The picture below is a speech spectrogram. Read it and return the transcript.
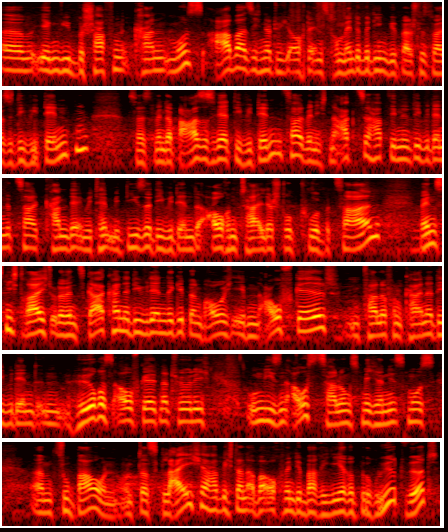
ähm, irgendwie beschaffen kann, muss, aber sich natürlich auch der Instrumente bedienen, wie beispielsweise Dividenden. Das heißt, wenn der Basiswert Dividenden zahlt, wenn ich eine Aktie habe, die eine Dividende zahlt, kann der Emittent mit dieser Dividende auch einen Teil der Struktur bezahlen. Wenn es nicht reicht oder wenn es gar keine Dividende gibt, dann brauche ich eben ein Aufgeld, im Falle von keiner Dividende ein höheres Aufgeld natürlich, um diesen Auszahlungsmechanismus ähm, zu bauen. Und das Gleiche habe ich dann aber auch, wenn die Barriere berührt wird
